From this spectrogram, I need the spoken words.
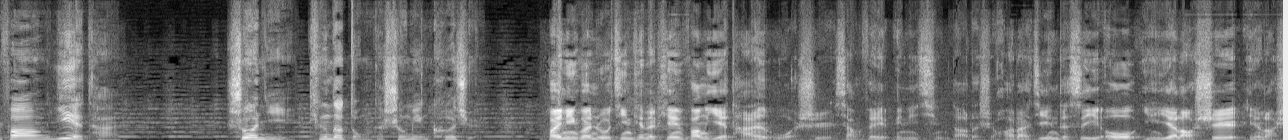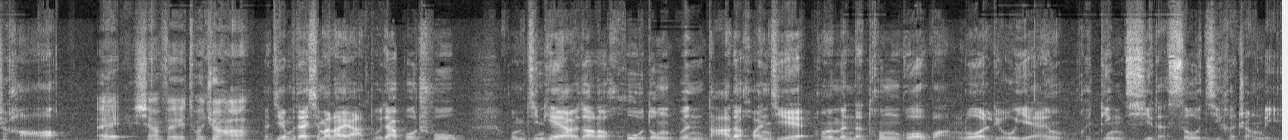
方夜谭，说你听得懂的生命科学。欢迎您关注今天的《天方夜谭》，我是向飞，为您请到的是华大基因的 CEO 尹烨老师。尹老师好，哎，向飞同学好。本节目在喜马拉雅独家播出。我们今天啊又到了互动问答的环节，朋友们呢通过网络留言，我们会定期的搜集和整理。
